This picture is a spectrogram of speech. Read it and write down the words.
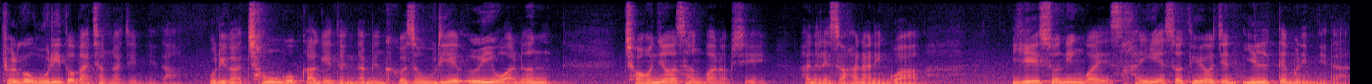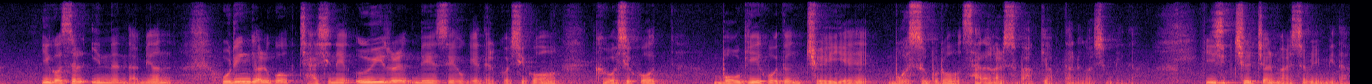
결국 우리도 마찬가지입니다. 우리가 천국 가게 된다면 그것은 우리의 의와는 전혀 상관없이 하늘에서 하나님과 예수님과의 사이에서 되어진 일 때문입니다. 이것을 잊는다면 우린 결국 자신의 의를 내세우게 될 것이고 그것이 곧 목이 곧은 죄의 모습으로 살아갈 수밖에 없다는 것입니다. 27절 말씀입니다.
